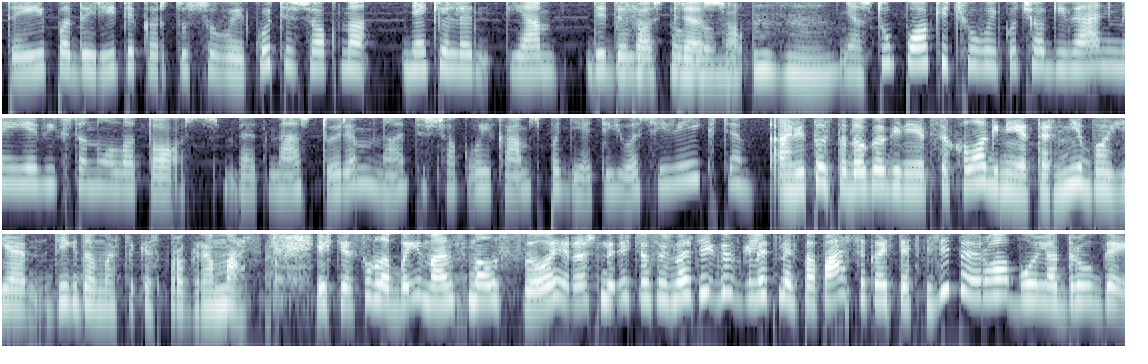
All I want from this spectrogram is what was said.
tai padaryti kartu su vaiku tiesiog, na, nekeliant jam didelio streso. Mhm. Nes tų pokyčių vaikučio gyvenime jie vyksta nuolatos, bet mes turim, na, tiesiog vaikams padėti juos įveikti. Alitus pedagoginėje psichologinėje tarnyboje vykdomas tokias programas. Iš tiesų labai man smalsu ir aš norėčiau sužinoti, jeigu jūs galėtumėt papasakoti, Zipio ir Obuolio draugai,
